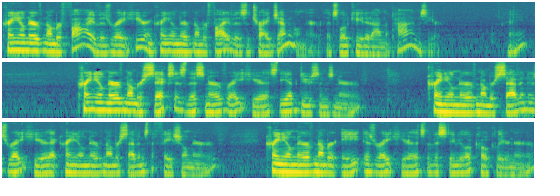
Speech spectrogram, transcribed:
Cranial nerve number five is right here, and cranial nerve number five is the trigeminal nerve that's located on the pons here. Okay. Cranial nerve number six is this nerve right here. That's the abducens nerve. Cranial nerve number seven is right here. That cranial nerve number seven is the facial nerve. Cranial nerve number 8 is right here. That's the vestibulocochlear nerve.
